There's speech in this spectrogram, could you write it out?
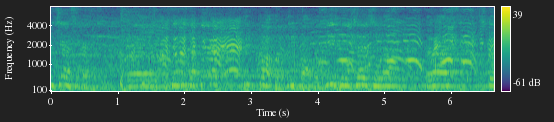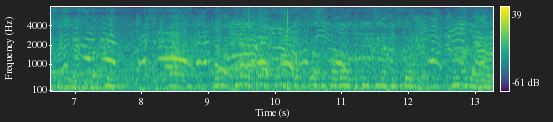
участников. Э, Среди которых три папы, три папы. Здесь получается у нас раз, что случилось, ребятки? Так, да, трое пап, пожалуйста, пожалуйста, перейти на ту сторону. Будьте добры.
